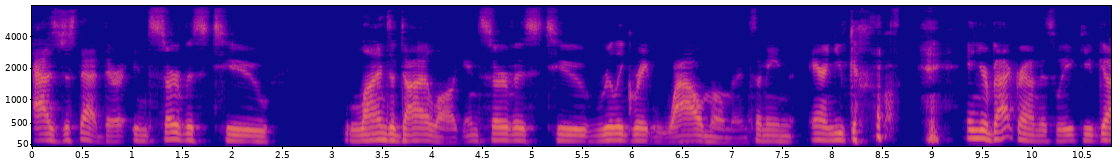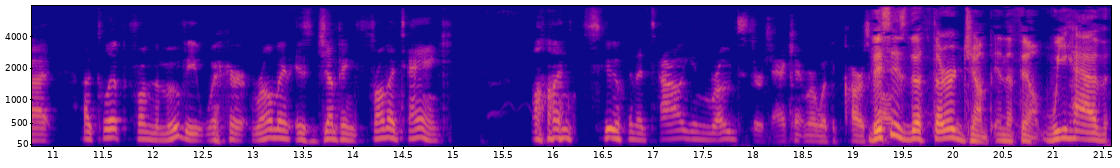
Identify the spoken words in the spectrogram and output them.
as just that. They're in service to lines of dialogue in service to really great wow moments. I mean, Aaron, you've got in your background this week, you've got a clip from the movie where Roman is jumping from a tank onto an Italian roadster. I can't remember what the car's This called. is the third jump in the film. We have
